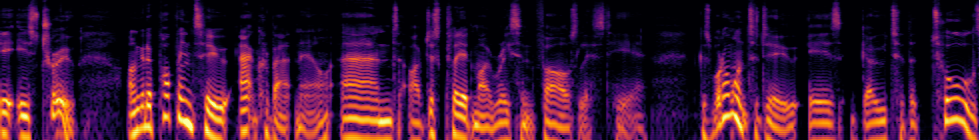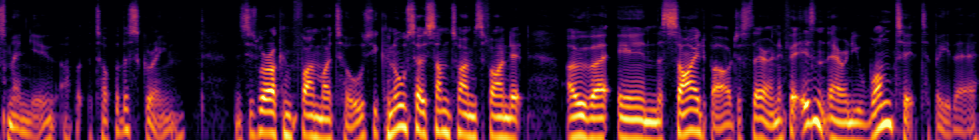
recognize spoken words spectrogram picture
It is true. I'm going to pop into Acrobat now and I've just cleared my recent files list here because what I want to do is go to the tools menu up at the top of the screen. This is where I can find my tools. You can also sometimes find it over in the sidebar just there and if it isn't there and you want it to be there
